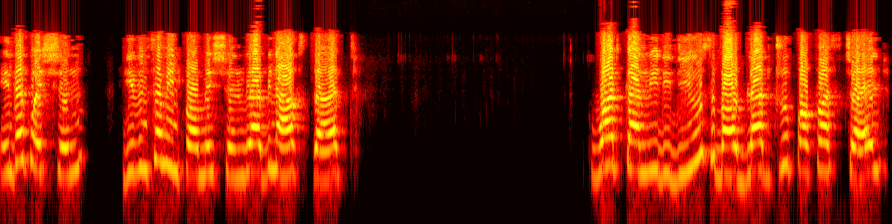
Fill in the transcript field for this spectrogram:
In the question, given some information, we have been asked that what can we deduce about blood group of first child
